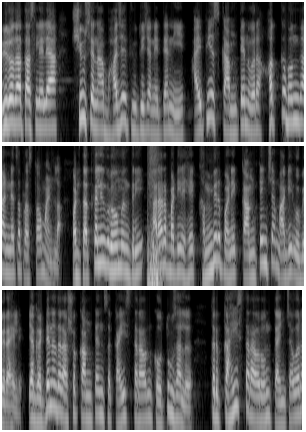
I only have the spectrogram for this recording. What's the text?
विरोधात असलेल्या शिवसेना भाजप युतीच्या नेत्यांनी आयपीएस कामटेंवर हक्कभंग आणण्याचा प्रस्ताव मांडला. पण तत्कालीन गृहमंत्री आर आर पाटील हे खंबीरपणे कामटेंच्या मागे उभे राहिले. या घटनेनंतर अशोक कामटेंचं काही स्तरावरून कौतुक झालं तर काही स्तरावरून त्यांच्यावर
